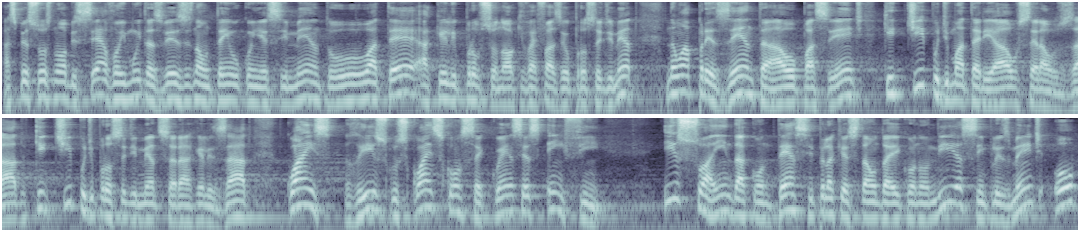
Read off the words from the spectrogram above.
as pessoas não observam e muitas vezes não têm o conhecimento, ou até aquele profissional que vai fazer o procedimento não apresenta ao paciente que tipo de material será usado, que tipo de procedimento será realizado, quais riscos, quais consequências, enfim. Isso ainda acontece pela questão da economia, simplesmente, ou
